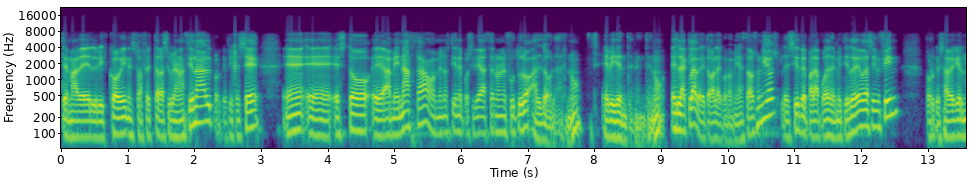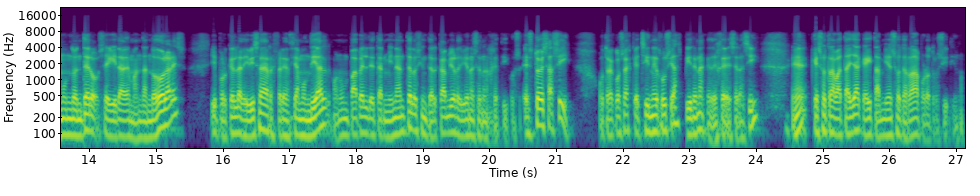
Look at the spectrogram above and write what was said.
tema del Bitcoin, esto afecta a la seguridad nacional, porque fíjese, eh, eh, esto amenaza, o al menos tiene posibilidad de hacerlo en el futuro, al dólar, ¿no? Evidentemente, ¿no? Es la clave de toda la economía de Estados Unidos, le sirve para poder emitir deuda sin fin, porque sabe que el mundo entero seguirá demandando dólares y porque es la divisa de referencia mundial con un papel determinante en los intercambios de bienes energéticos. Esto es así. Otra cosa es que China y Rusia aspiren a que deje de ser así, ¿eh? que es otra batalla que hay también soterrada por otro sitio.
